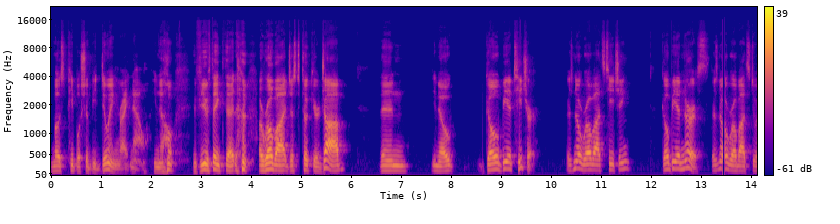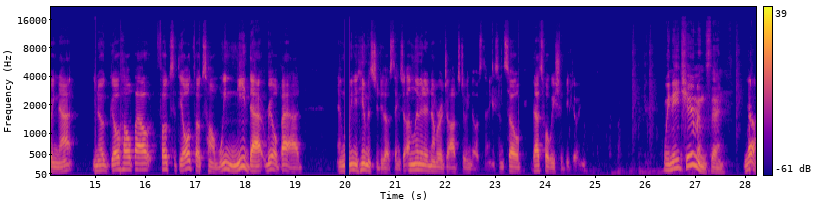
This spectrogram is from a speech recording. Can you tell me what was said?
most people should be doing right now. You know, if you think that a robot just took your job, then, you know, go be a teacher. There's no robots teaching. Go be a nurse. There's no robots doing that. You know, go help out folks at the old folks' home. We need that real bad. And we need humans to do those things. So unlimited number of jobs doing those things. And so that's what we should be doing. We need humans then. Yeah,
